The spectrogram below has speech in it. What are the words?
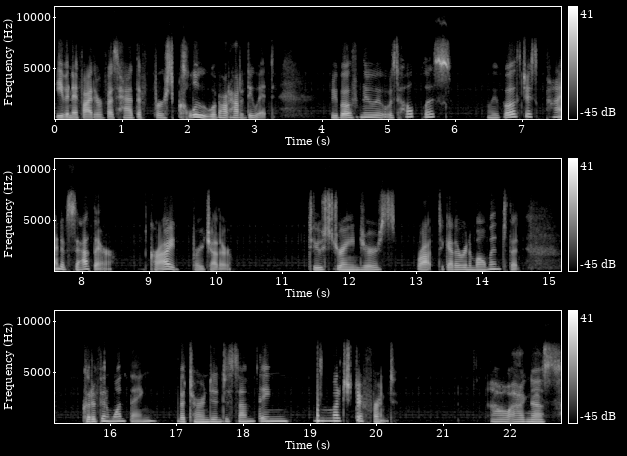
even if either of us had the first clue about how to do it. We both knew it was hopeless. We both just kind of sat there, cried for each other. Two strangers brought together in a moment that could have been one thing, but turned into something much different. Oh, Agnes,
